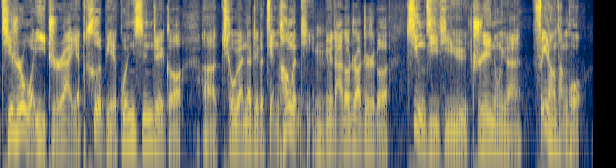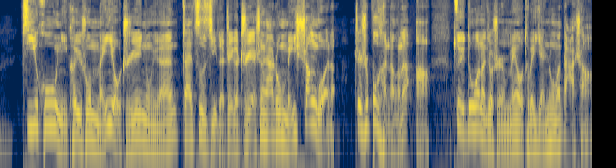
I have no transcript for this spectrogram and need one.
其实我一直啊也特别关心这个呃球员的这个健康问题，因为大家都知道这是个竞技体育，职业运动员非常残酷，几乎你可以说没有职业运动员在自己的这个职业生涯中没伤过的。这是不可能的啊！最多呢就是没有特别严重的大伤，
